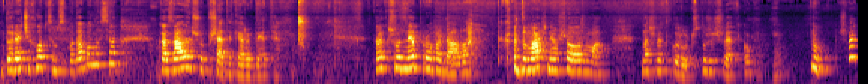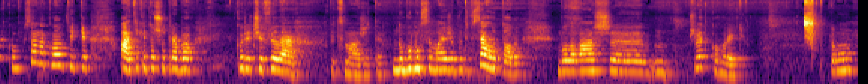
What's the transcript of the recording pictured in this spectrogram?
До речі, хлопцям сподобалося. казали, щоб ще таке робити. Так що не прогадала. Така домашня шаурма на швидкоруч, дуже швидко. Ну, швидко, все наклав тільки. А, тільки то, що треба куряче філе підсмажити. Ну, бо мусить майже бути все готове. Бо лаваш е, швидко горить. Тому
